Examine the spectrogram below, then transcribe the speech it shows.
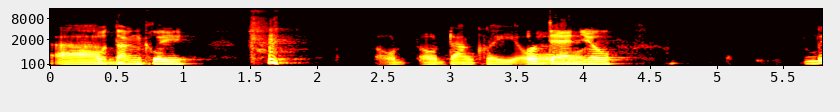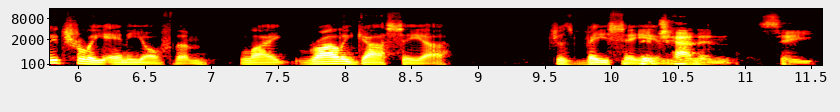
um, Dunkley, or, or Dunkley, or, Daniel. literally any of them. Like Riley Garcia, just VC. Mitch him. Hannan, C.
